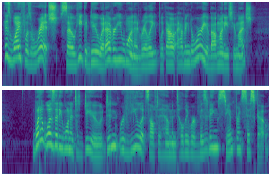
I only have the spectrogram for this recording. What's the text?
His wife was rich, so he could do whatever he wanted, really, without having to worry about money too much. What it was that he wanted to do didn't reveal itself to him until they were visiting San Francisco.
